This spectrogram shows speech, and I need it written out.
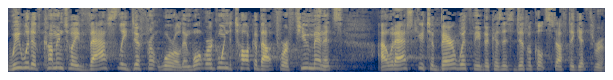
we would have come into a vastly different world. And what we're going to talk about for a few minutes, I would ask you to bear with me because it's difficult stuff to get through.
